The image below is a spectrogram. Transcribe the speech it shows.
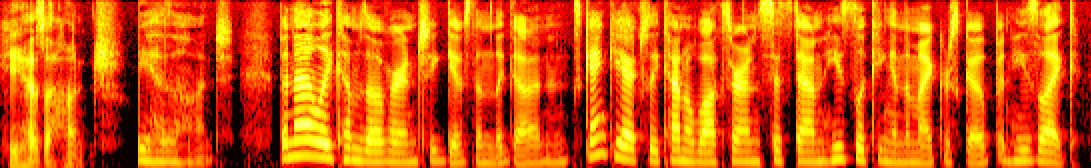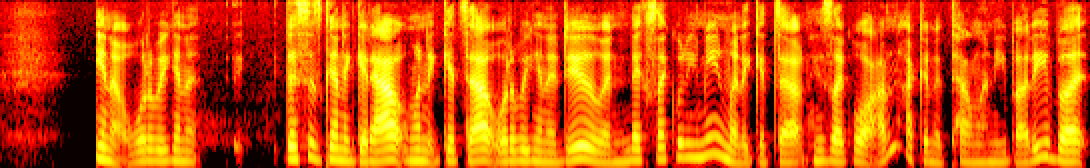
He has a hunch. he has a hunch but natalie comes over and she gives them the gun and schanke actually kind of walks around and sits down he's looking in the microscope and he's like you know what are we gonna this is gonna get out when it gets out what are we gonna do and nick's like what do you mean when it gets out and he's like well i'm not gonna tell anybody but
